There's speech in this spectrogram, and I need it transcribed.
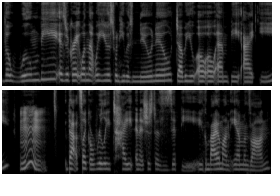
The woombie is a great one that we used when he was new new w-o-o-m-b-i-e Mm. that's like a really tight and it's just a zippy. You can buy them on amazon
